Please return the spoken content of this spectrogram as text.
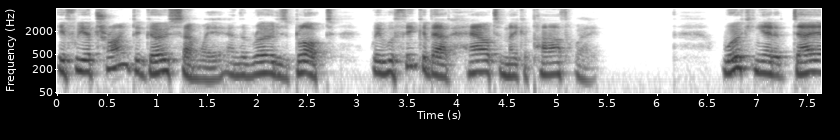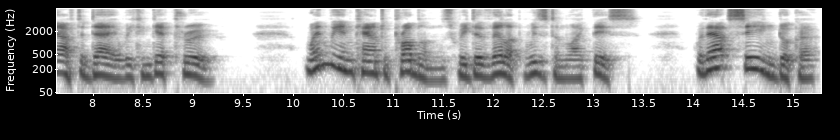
If we are trying to go somewhere and the road is blocked, we will think about how to make a pathway. Working at it day after day, we can get through. When we encounter problems, we develop wisdom like this. Without seeing dukkha,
